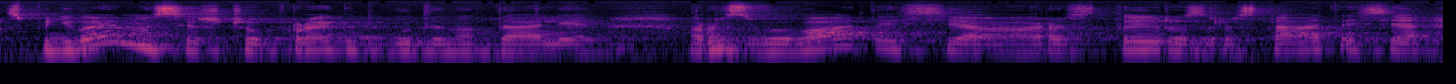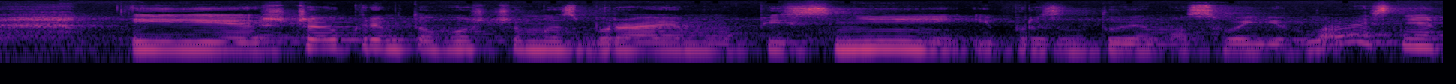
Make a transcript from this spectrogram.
Сподіваємося, що проект буде надалі розвиватися, рости, розростатися. І ще окрім того, що ми збираємо пісні і презентуємо свої власні,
